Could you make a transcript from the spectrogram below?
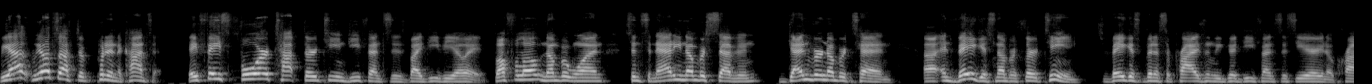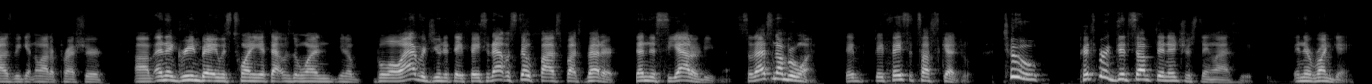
We, ha- we also have to put into context. They face four top 13 defenses by DVOA Buffalo, number one, Cincinnati, number seven, Denver, number 10, uh, and Vegas, number 13. So Vegas been a surprisingly good defense this year. You know, Crosby getting a lot of pressure. Um, and then Green Bay was 20th. That was the one, you know, below average unit they faced. And that was still five spots better than the Seattle defense. So that's number one. They, they faced a tough schedule. Two, Pittsburgh did something interesting last week in their run game.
